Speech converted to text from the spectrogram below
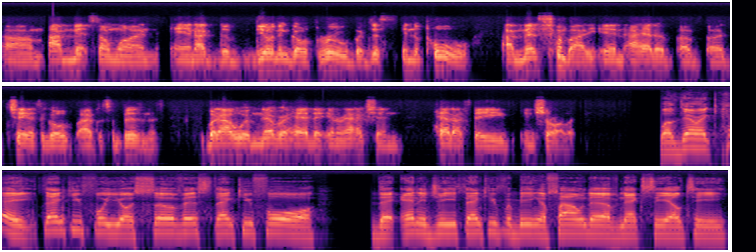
um, I met someone and I the deal didn't go through, but just in the pool, I met somebody and I had a, a, a chance to go after some business. But I would have never had that interaction had I stayed in Charlotte. Well, Derrick, hey, thank you for your service. Thank you for the energy. Thank you for being a founder of Next CLT.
